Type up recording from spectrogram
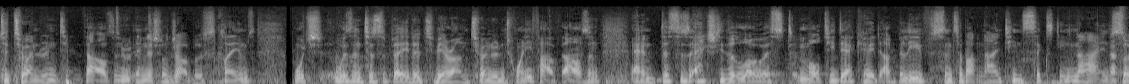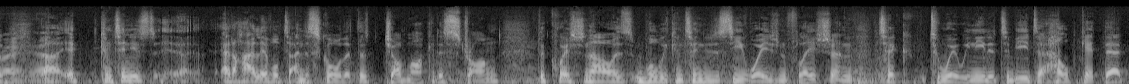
to 210,000 initial jobless claims, which was anticipated to be around 225,000. And this is actually the lowest multi-decade, I believe, since about 1969. That's so right, yeah. uh, it continues uh, at a high level to underscore that the job market is strong. The question now is, will we continue to see wage inflation tick to where we need it to be to help get that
